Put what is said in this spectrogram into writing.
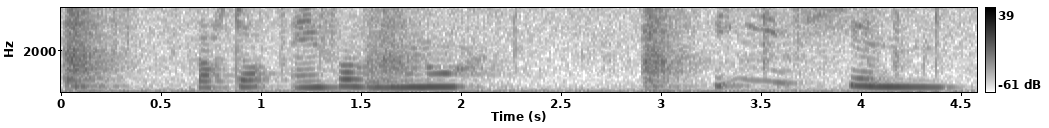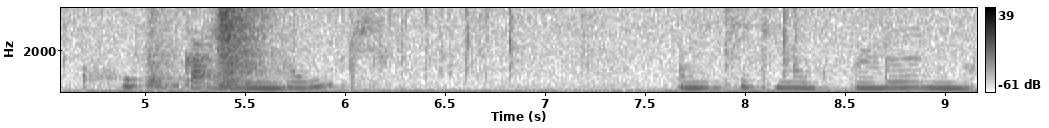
Ich brauch doch einfach nur ein bisschen Kokain-Loot. Und ich kriege nur blöden Loot.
